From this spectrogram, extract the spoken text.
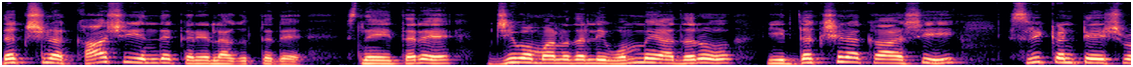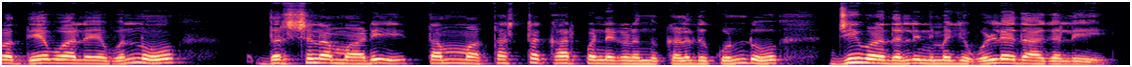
ದಕ್ಷಿಣ ಕಾಶಿ ಎಂದೇ ಕರೆಯಲಾಗುತ್ತದೆ. ಸ್ನೇಹಿತರೆ, ಜೀವಮಾನದಲ್ಲಿ ಒಮ್ಮೆಯಾದರೂ ಈ ದಕ್ಷಿಣ ಕಾಶಿ ಶ್ರೀಕಂಠೇಶ್ವರ ದೇವಾಲಯವನ್ನು ದರ್ಶನ ಮಾಡಿ ತಮ್ಮ ಕಷ್ಟ ಕಾರ್ಪಣ್ಯಗಳನ್ನು ಕಳೆದುಕೊಂಡು ಜೀವನದಲ್ಲಿ ನಿಮಗೆ ಒಳ್ಳೆಯದಾಗಲಿ.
